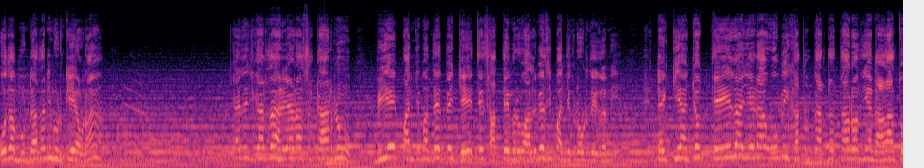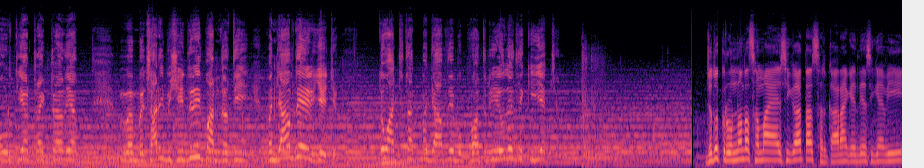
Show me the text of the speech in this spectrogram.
ਉਹਦਾ ਮੁੰਡਾ ਤਾਂ ਨਹੀਂ ਮੁੜ ਕੇ ਆਉਣਾ। ਚੈਲੰਜ ਕਰਦਾ ਹਰਿਆਣਾ ਸਰਕਾਰ ਨੂੰ ਵੀ ਇਹ ਪੰਜ ਬੰਦੇ ਭੇਜੇ, ਇੱਥੇ ਸਾਤੇ ਮਰਵਾ ਲਵੇ, ਅਸੀਂ 5 ਕਰੋੜ ਦੇ ਦਿੰਦੇ ਹਾਂ। ਟੈਂਕੀਆਂ ਚੋਂ ਤੇਲ ਆ ਜਿਹੜਾ, ਉਹ ਵੀ ਖਤਮ ਕਰ ਦਿੱਤਾ, ਉਹਨਾਂ ਦੀਆਂ ਨਾਲਾਂ ਤੋੜਤੀਆਂ, ਟਰੈਕਟਰਾਂ ਦੀਆਂ ਸਾਰੀ ਮਸ਼ੀਨਰੀ ਭੰਨ ਦਿੱਤੀ ਪੰਜਾਬ ਦੇ ਏਰੀਏ 'ਚ। ਤੋਂ ਅੱਜ ਤੱਕ ਪੰਜਾਬ ਦੇ ਮੁੱਖ ਮੰਤਰੀ ਉਹਦੇ ਤੇ ਕੀ ਐਕਸ਼ਨ ਜਦੋਂ ਕਰੋਨਾ ਦਾ ਸਮਾਂ ਆਇਆ ਸੀਗਾ ਤਾਂ ਸਰਕਾਰਾਂ ਕਹਿੰਦੀਆਂ ਸੀਗੀਆਂ ਵੀ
